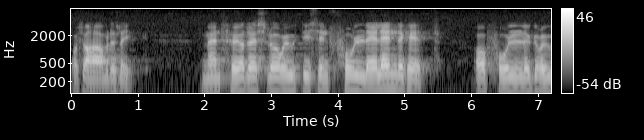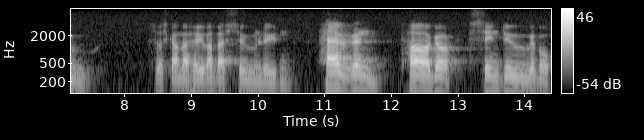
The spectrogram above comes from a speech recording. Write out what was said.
og så har vi det slik. Men før det slår ut i sin fulle elendighet og fulle gru, så skal vi høre basunlyden. Herren tager sin due bort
